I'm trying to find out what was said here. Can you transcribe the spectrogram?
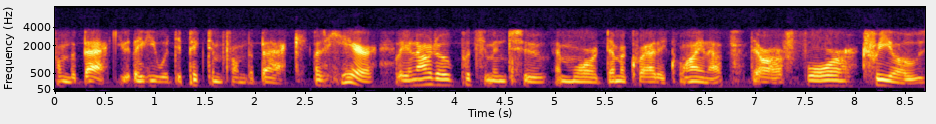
from the back. He would depict him from the back. But here, Leonardo puts him into a more democratic lineup. There are four trios,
